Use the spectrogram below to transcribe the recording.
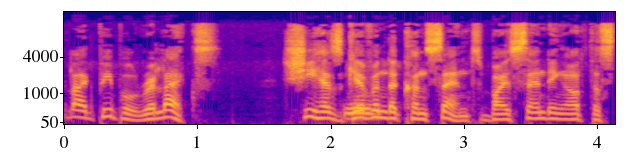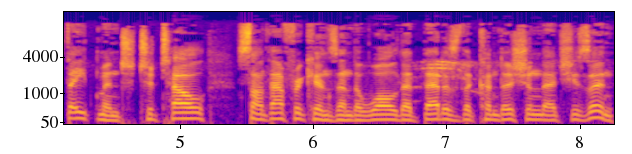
Like people, relax. She has given the consent by sending out the statement to tell South Africans and the world that that is the condition that she's in.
